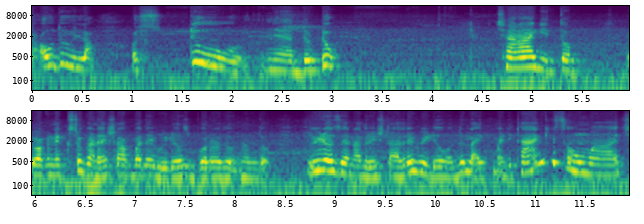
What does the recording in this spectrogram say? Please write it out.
ಯಾವುದೂ ಇಲ್ಲ. ಅಷ್ಟು ದುಡ್ಡು. ಚೆನ್ನಾಗಿತ್ತು. ಇವಾಗ ನೆಕ್ಸ್ಟು ಗಣೇಶ ಹಬ್ಬದ ವೀಡಿಯೋಸ್ ಬರೋದು ನಂದು. ವೀಡಿಯೋಸ್ ಏನಾದರೂ ಇಷ್ಟ ಆದರೆ ವೀಡಿಯೋ ಒಂದು ಲೈಕ್ ಮಾಡಿ. ಥ್ಯಾಂಕ್ ಯು ಸೋ ಮಚ್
